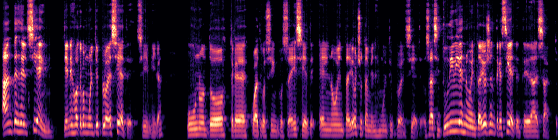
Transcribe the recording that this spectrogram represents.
Antes del 100, ¿tienes otro múltiplo de 7? Sí, mira. 1, 2, 3, 4, 5, 6, 7. El 98 también es múltiplo del 7. O sea, si tú divides 98 entre 7, te da exacto.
